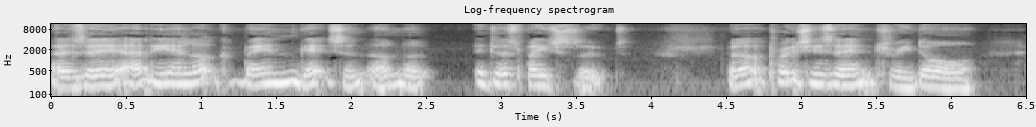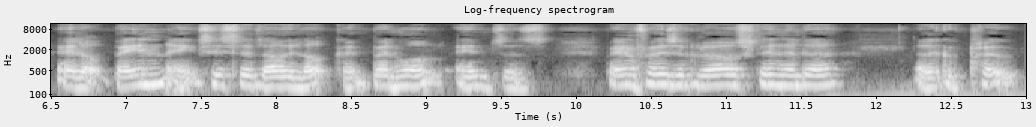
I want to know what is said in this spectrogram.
As they, at the airlock, Ben gets an, on the, into a spacesuit. Benoit approaches the entry door. Airlock. Ben exits the airlock and Benoit enters. Ben throws a glass cylinder at a compl-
